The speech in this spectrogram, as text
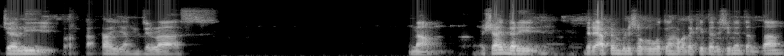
jeli, perkara yang jelas. Nah, syahid dari dari apa yang beliau sebutkan kepada kita di sini tentang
